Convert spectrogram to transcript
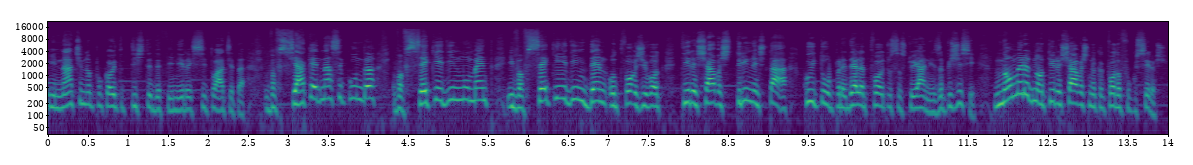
и начина по който ти ще дефинираш ситуацията. Във всяка една секунда, във всеки един момент и във всеки един ден от твоя живот ти решаваш три неща, които определят твоето състояние. Запиши си. Номер едно ти решаваш на какво да фокусираш.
